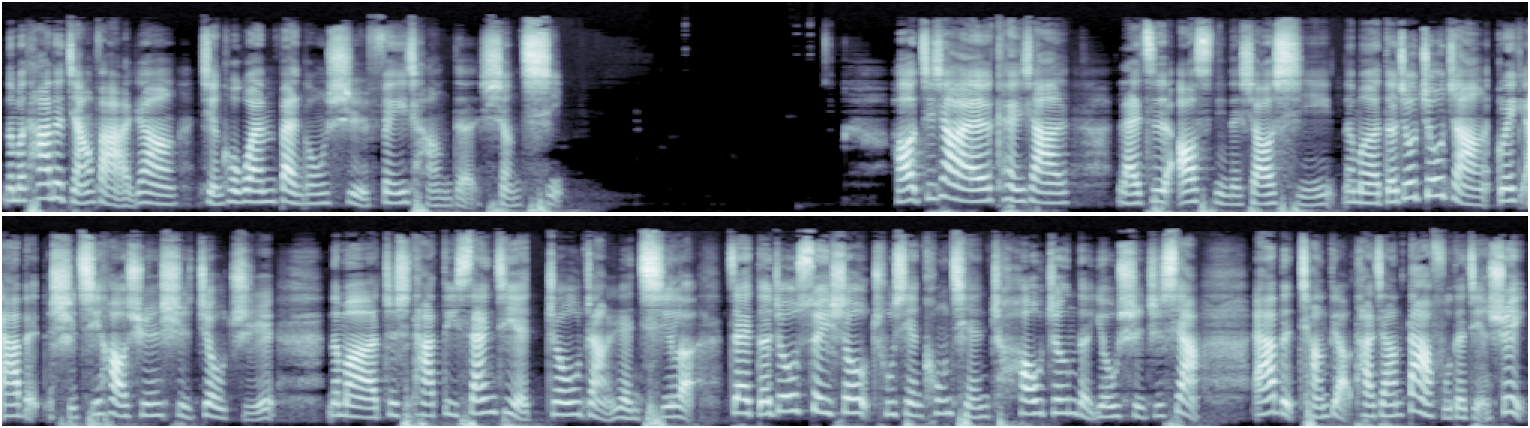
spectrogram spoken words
那么他的讲法让检控官办公室非常的生气。好，接下来看一下来自奥斯汀的消息。那么，德州州长 Greg Abbott 十七号宣誓就职，那么这是他第三届州长任期了。在德州税收出现空前超征的优势之下。Abbott 强调，他将大幅的减税。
